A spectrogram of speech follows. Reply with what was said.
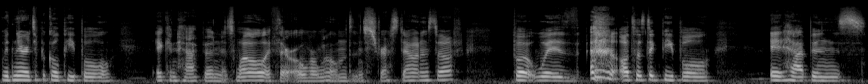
with neurotypical people, it can happen as well if they're overwhelmed and stressed out and stuff. But with autistic people, it happens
